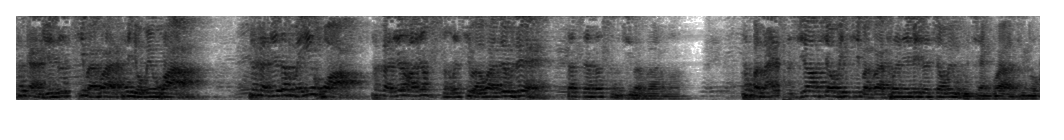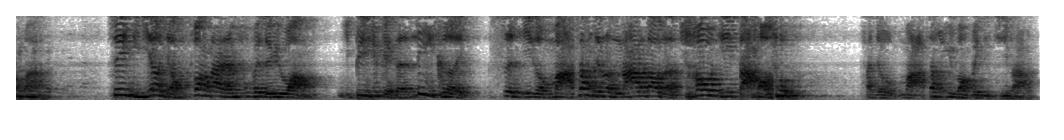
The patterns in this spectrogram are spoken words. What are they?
他感觉这七百块他有没有花？他感觉他没花，他感觉好像省了七百块，对不对？但实际上他省七百块了吗？他本来只需要消费七百块，突然间变成消费五千块了，听懂了吗？所以你要想放大人付费的欲望，你必须给他立刻设计一个马上就能拿得到的超级大好处，他就马上欲望被你激发了。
